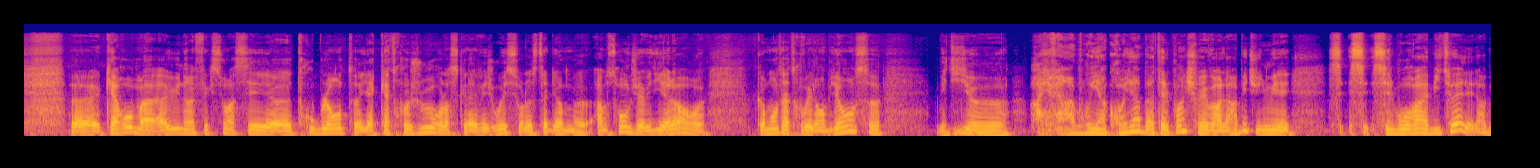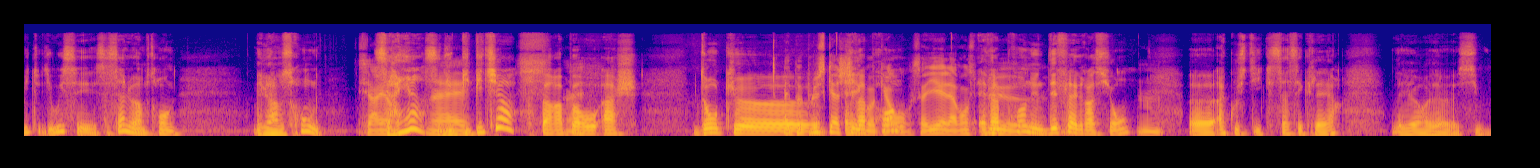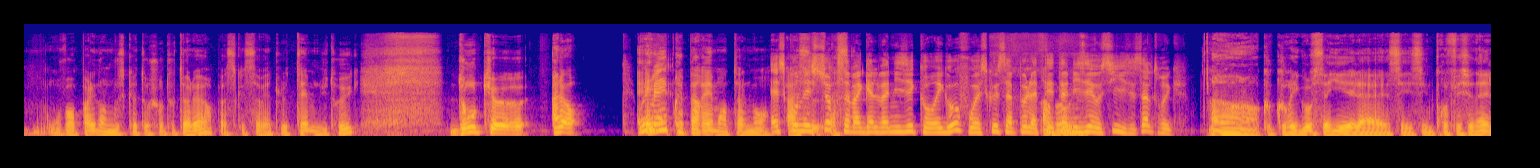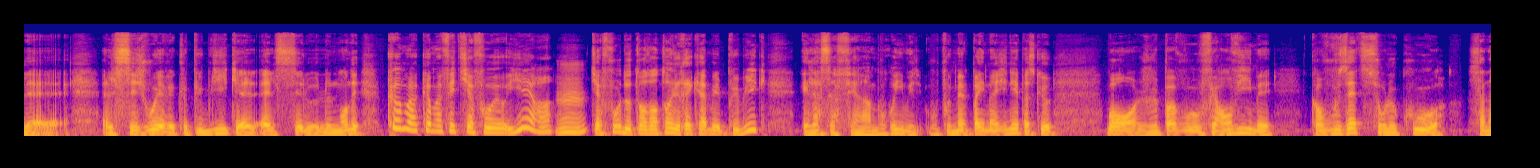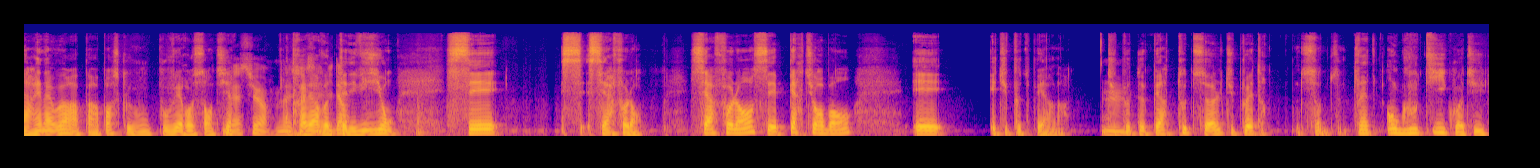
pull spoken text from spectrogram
Euh, Caro m'a- a eu une réflexion assez euh, troublante il y a quatre jours lorsqu'elle avait joué sur le stadium euh, Armstrong. Je lui avais dit alors, euh, comment tu as trouvé l'ambiance? Il m'a dit, euh, Ah, il y avait un bruit incroyable à tel point que je suis allé voir l'arbitre. Je lui ai dit, mais c'est- le brouhaha habituel. Et l'arbitre lui dit, oui, c'est ça le Armstrong. Mais le Armstrong, C'est rien, c'est Ouais. du pipi de chat par rapport au H. Donc, euh, Elle peut plus se cacher, quoi, prendre- Caro. Ça y est, elle avance Elle plus. va euh, prendre une déflagration euh, acoustique, ça c'est clair. D'ailleurs, euh, si, on va en parler dans le Moscato Show tout à l'heure, parce que ça va être le thème du truc. Donc, euh, alors, Oui, elle est préparée mentalement. Est-ce qu'on est sûr que ça va galvaniser Corrigoff ou est-ce que ça peut la Ah bah oui. tétaniser aussi? C'est ça le truc. Ah non, non, Kokorigov, ça y est, c'est une professionnelle, elle, elle sait jouer avec le public, elle, elle sait le, le demander. Comme, comme a fait Tiafo hier. Hein. Mhm. Tiafo, de temps en temps, il réclamait le public, et là, ça fait un bruit, mais vous pouvez même pas imaginer, parce que, bon, je ne vais pas vous faire envie, mais quand vous êtes sur le cours, ça n'a rien à voir par rapport à ce que vous pouvez ressentir Bien sûr. mais à travers votre évident. télévision. C'est affolant. C'est affolant, c'est perturbant, et, et tu peux te perdre. Tu Hmm. peux te perdre toute seule, tu peux être, tu peux être englouti. Quoi. Tu,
